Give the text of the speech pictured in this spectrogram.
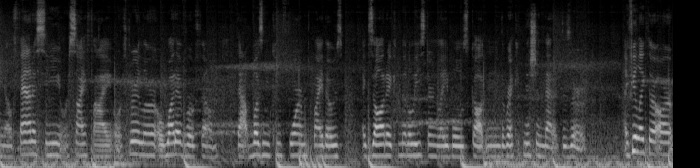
you know, fantasy or sci fi or thriller or whatever film that wasn't conformed by those exotic Middle Eastern labels gotten the recognition that it deserved? I feel like there are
